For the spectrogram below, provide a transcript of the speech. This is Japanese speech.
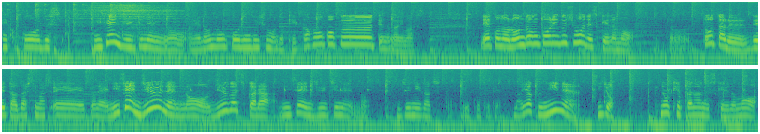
えここです。2011年の、えロンドンコーリングショーの結果報告っていうのがあります。でこのロンドンコーリングショーですけれども、と、トータルデータを出してます。えー、とね、2010年の10月から2011年の12月ということで、まあ、約2年以上の結果なんですけれども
